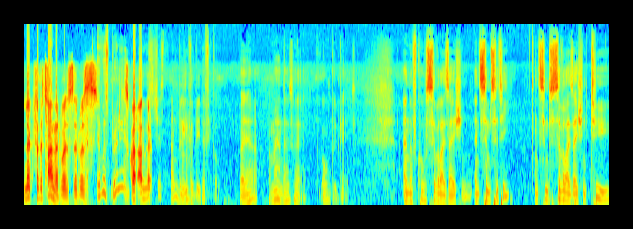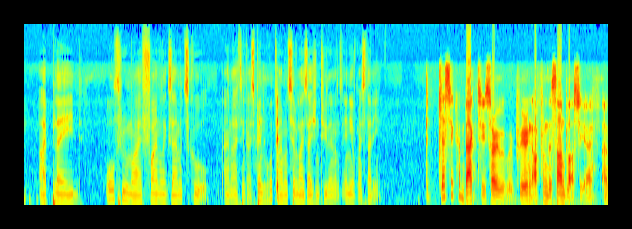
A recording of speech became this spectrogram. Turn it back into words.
look for the time it was. It was. It was brilliant. It's quite up it there. was just unbelievably difficult. But yeah, oh man, those were all good games. And of course, Civilization and SimCity. And Sim Civilization 2, I played all through my final exam at school and I think I spent more time on Civilization 2 than on any of my studying. But just to come back to, sorry, we're veering off from the sound blast here. I, I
